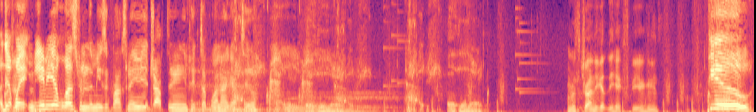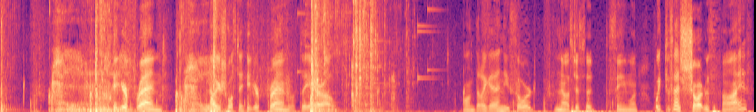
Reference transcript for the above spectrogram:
Uh, just- Wait, maybe it was from the music box. Maybe it dropped three and you picked up one. I got two. I'm just trying to get the experience. Pew! Hit your friend. No, you're supposed to hit your friend with the arrow. Hold on, did I get a new sword? No, it's just a the same one. Wait, this has sharpness 5?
